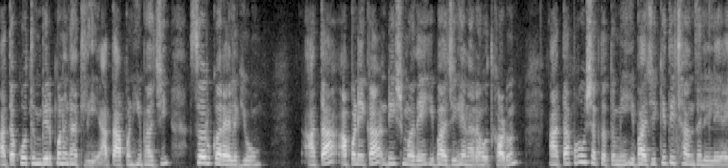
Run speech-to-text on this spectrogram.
आता कोथिंबीर पण घातली आहे. आता आपण ही भाजी सर्व करायला घेऊ. आता आपण एका डिशमध्ये ही भाजी घेणार आहोत काढून. आता पाहू शकता तुम्ही ही भाजी किती छान झालेली आहे.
